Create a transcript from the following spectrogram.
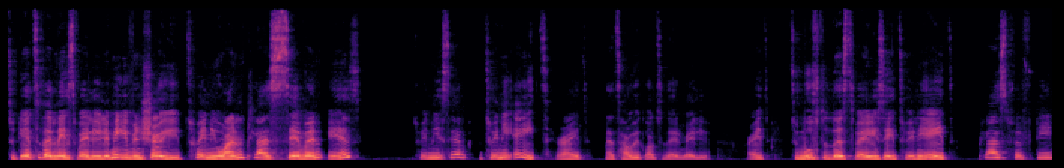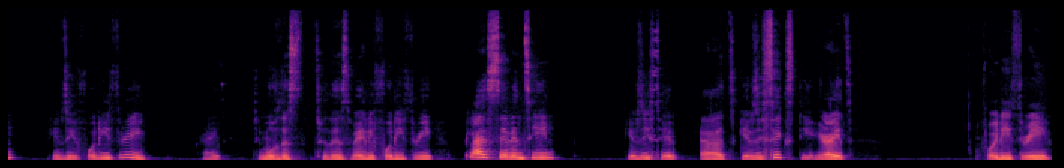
To get to the next value, let me even show you. 21 plus 7 is 27, 28, right? That's how we got to that value, right? To move to this value, say 28 plus 15 gives you 43, right? To move this to this value, 43 plus 17 gives you uh, gives you 60, right? 43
